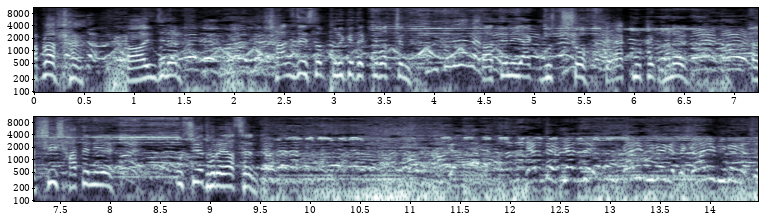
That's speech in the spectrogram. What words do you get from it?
আপনার ইঞ্জিনিয়ার শান্তি ইসলাম তুলিকে দেখতে পাচ্ছেন তিনি এক গুচ্ছ, এক মুঠো ধানের শীষ হাতে নিয়ে উঁচিয়ে ধরে আছেন। গাড়ি গেছে গাড়ি গেছে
